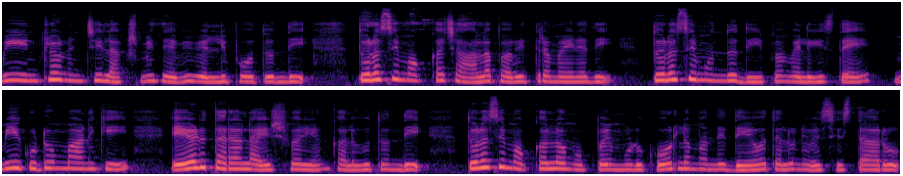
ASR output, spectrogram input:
మీ ఇంట్లో నుంచి లక్ష్మీదేవి వెళ్ళిపోతుంది. తులసి మొక్క చాలా పవిత్రమైనది. తులసి ముందు దీపం వెలిగిస్తే మీ కుటుంబానికి ఏడు తరాల ఐశ్వర్యం కలుగుతుంది. తులసి మొక్కల్లో ముప్పై మూడు కోట్ల మంది దేవతలు నివసిస్తారు.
